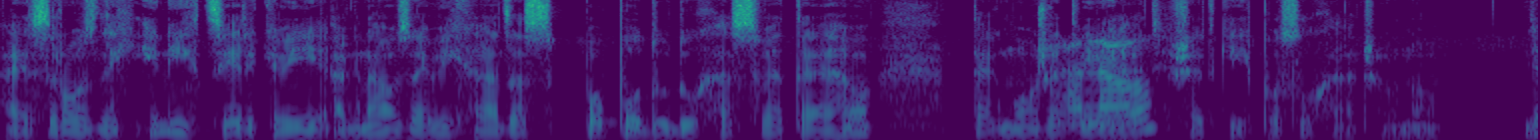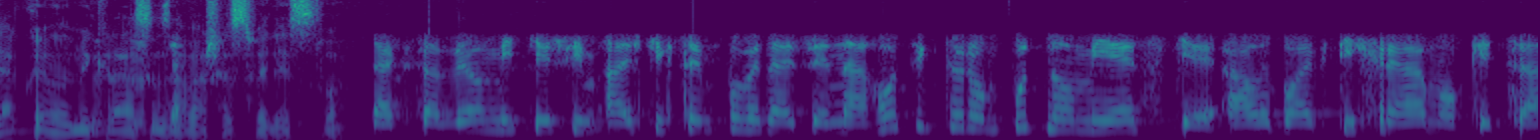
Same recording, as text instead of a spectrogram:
aj z rôznych iných cirkví, ak naozaj vychádza z popudu Ducha Svetého, tak môže dvíhať všetkých poslucháčov. No. Ďakujem veľmi krásne za vaše svedectvo. Tak sa veľmi teším a ešte chcem povedať, že na hoci ktorom putnom mieste alebo aj v tých chrámoch, keď sa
